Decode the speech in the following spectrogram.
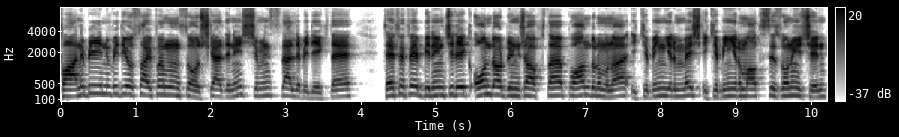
Fani Bey'in video sayfamıza hoş geldiniz. Şimdi sizlerle birlikte TFF 1. Lig 14. hafta puan durumuna 2025-2026 sezonu için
